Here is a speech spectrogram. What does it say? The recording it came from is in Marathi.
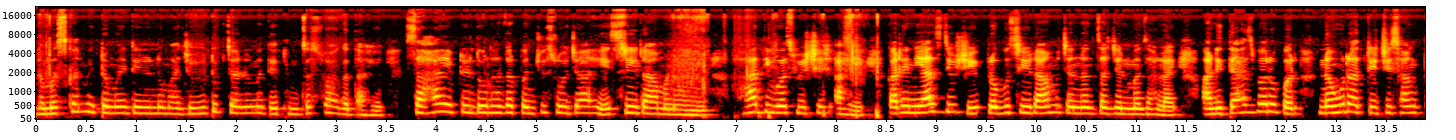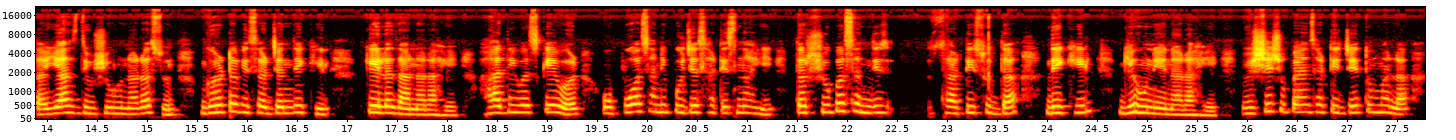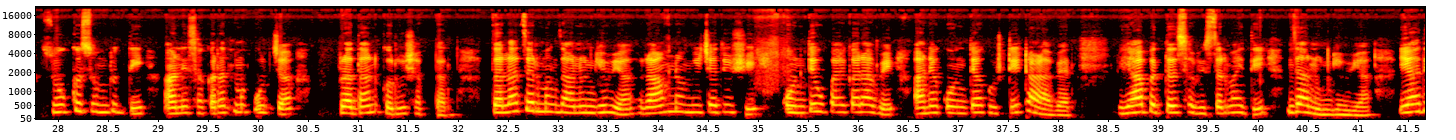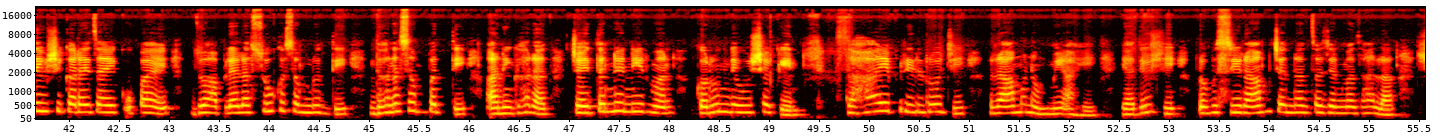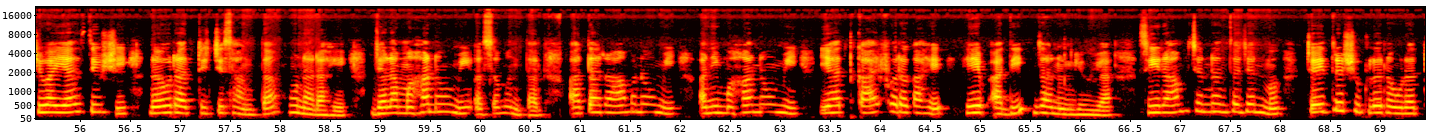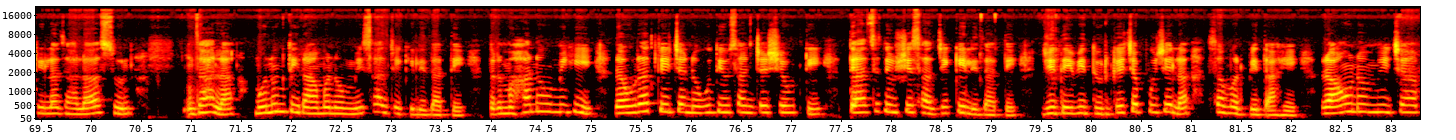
नमस्कार मित्रमैत्रिणींनो माझ्या यूट्यूब चॅनलमध्ये तुमचं स्वागत आहे. सहा एप्रिल दोन हजार पंचवीस रोजी आहे श्रीरामनवमी हा दिवस विशेष आहे कारण याच दिवशी प्रभू श्रीरामचंद्रांचा जन्म झाला आहे आणि त्याचबरोबर नवरात्रीची सांगता याच दिवशी होणार असून घट विसर्जन देखील केलं जाणार आहे. हा दिवस केवळ उपवास आणि पूजेसाठीच नाही तर शुभ संधी साठी सुद्धा देखील घेऊन येणार आहे. विशेष उपायांसाठी जे तुम्हाला सुख समृद्धी आणि सकारात्मक ऊर्जा प्रदान करू शकतात. चला तर मग जाणून घेऊया रामनवमीच्या दिवशी कोणते उपाय करावे आणि कोणत्या गोष्टी टाळाव्यात. याबद्दल सविस्तर माहिती जाणून घेऊया. या दिवशी करायचा एक उपाय जो आपल्याला सुख समृद्धी धनसंपत्ती आणि घरात चैतन्य निर्माण करून देऊ शकेल. सहा एप्रिल रोजी रामनवमी आहे. या दिवशी प्रभू श्रीरामचंद्रांचा जन्म झाला. शिवाय याच दिवशी नवरात्रीची सांगता होणार आहे. ज्याला महानवमी असं म्हणतात. आता रामनवमी आणि महानवमी यात काय फरक आहे हे आधी जाणून घेऊया. श्रीरामचंद्रांचा जन्म चैत्र शुक्ल नवरात्रीला झाला असून झाला. म्हणून ती रामनवमी साजरी केली जाते. तर महानवमी ही नवरात्रीच्या नऊ दिवसांच्या शेवटी त्याच दिवशी साजरी केली जाते जी देवी दुर्गेच्या पूजेला समर्पित आहे. रामनवमीच्या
